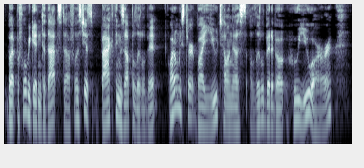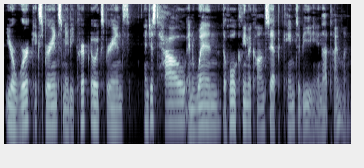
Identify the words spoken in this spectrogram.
But before we get into that stuff, let's just back things up a little bit. Why don't we start by you telling us a little bit about who you are, your work experience, maybe crypto experience, and just how and when the whole Klima concept came to be in that timeline?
